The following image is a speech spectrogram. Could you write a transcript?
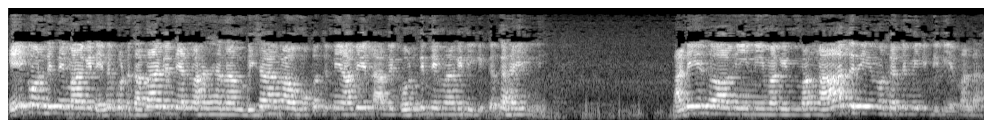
ඒ කොණ්ඩේ දෙමාගෙන එනකොට තථාගතයන් වහන්සේ නම් විශාකාව මොකද මේ අවේලාවේ කොණ්ඩේ දෙමාගෙන ඉක ගහින්නේ. අනේ ස්වාමීනි මගෙන් මං ආදරේම කරන මිනිපිරිය මලා.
